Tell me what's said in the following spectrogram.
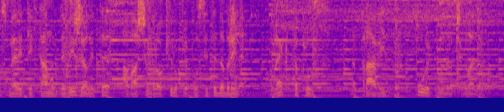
Usmerite ih tamo gde vi želite, a vašem brokeru prepustite da brine. Connecta Plus, da pravi izbor uvek bude očigledan.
